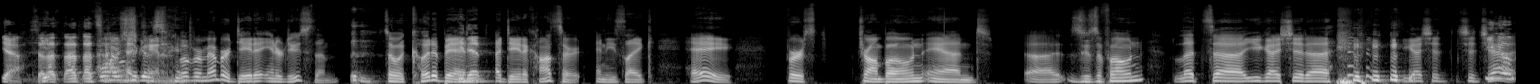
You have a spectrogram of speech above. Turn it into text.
Yeah, so that, that that's Well, I my was just head gonna canon. say- But remember, Data introduced them, so it could have been a Data concert, and he's like, "Hey, first trombone and uh, sousaphone, let's uh, you guys should uh, you guys should should You know,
